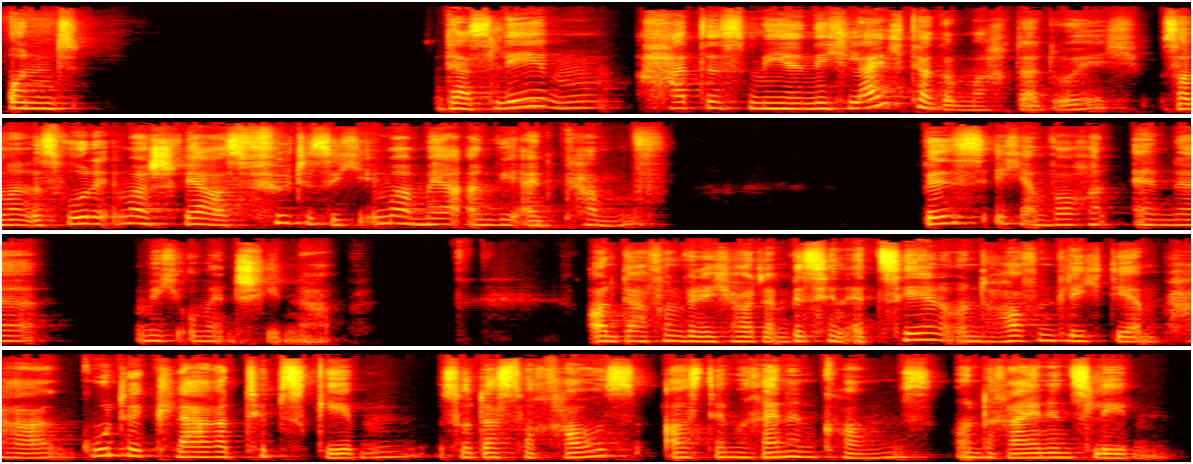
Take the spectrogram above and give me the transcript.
Und das Leben hat es mir nicht leichter gemacht dadurch, sondern es wurde immer schwerer, es fühlte sich immer mehr an wie ein Kampf bis ich am Wochenende mich umentschieden habe. Und davon will ich heute ein bisschen erzählen und hoffentlich dir ein paar gute, klare Tipps geben, so dass du raus aus dem Rennen kommst und rein ins Leben.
